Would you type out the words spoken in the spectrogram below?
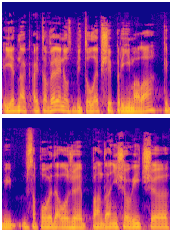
jednak aj tá verejnosť by to lepšie príjmala, keby sa povedalo, že pán Danišovič eh,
